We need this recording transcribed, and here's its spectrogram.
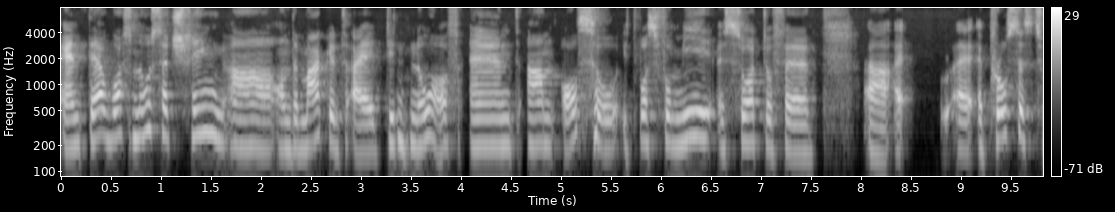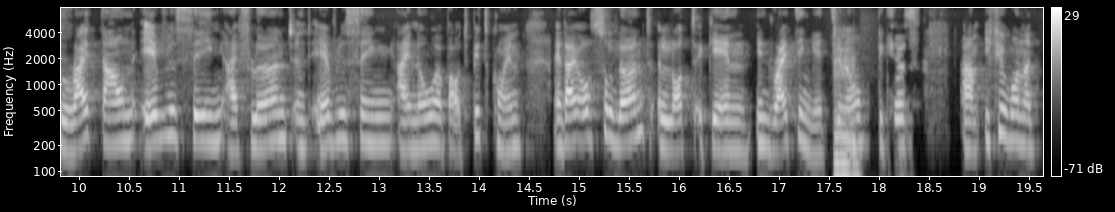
And there was no such thing uh, on the market I didn't know of. And um, also, it was for me a sort of a, uh, a process to write down everything I've learned and everything I know about Bitcoin. And I also learned a lot again in writing it, you mm. know, because um, if you want to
